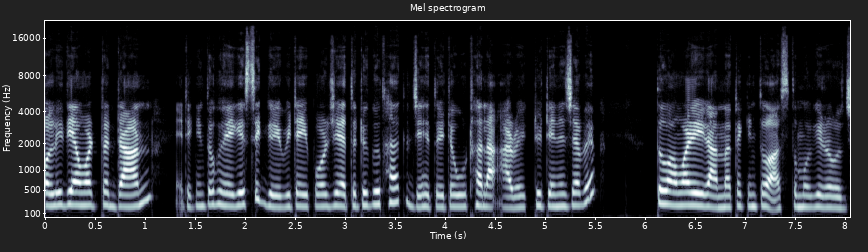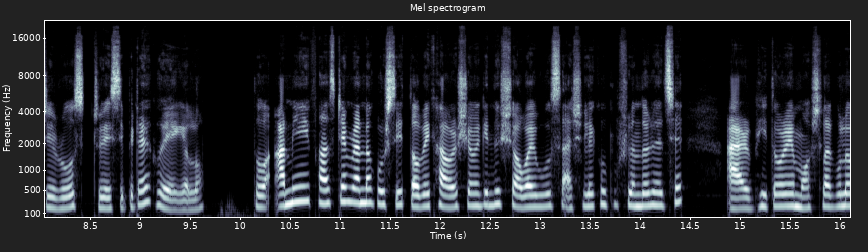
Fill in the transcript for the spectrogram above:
অলরেডি আমারটা ডান, এটা কিন্তু হয়ে গেছে। গ্রেভিটা এই পর্যায়ে এতটুকু থাক, যেহেতু এটা উঠালে আরও একটু টেনে যাবে। তো আমার এই রান্নাটা কিন্তু আস্ত মুরগির যে রোস্ট রেসিপিটা হয়ে গেল। তো আমি ফার্স্ট টাইম রান্না করছি, তবে খাওয়ার সময় কিন্তু সবাই বলছে, আসলে খুব সুন্দর হয়েছে। আর ভিতরে মশলাগুলো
